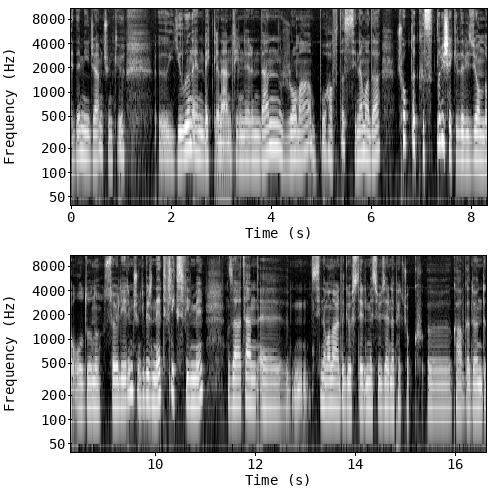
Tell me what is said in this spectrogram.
edemeyeceğim çünkü yılın en beklenen filmlerinden Roma bu hafta sinemada çok da kısıtlı bir şekilde vizyonda olduğunu söyleyelim. Çünkü bir Netflix filmi zaten e, sinemalarda gösterilmesi üzerine pek çok e, kavga döndü.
